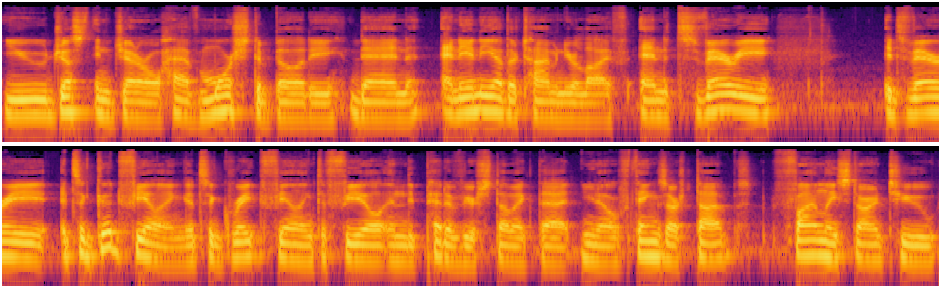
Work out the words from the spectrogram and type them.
you just in general have more stability than at any other time in your life. And it's very, it's very, it's a good feeling. It's a great feeling to feel in the pit of your stomach that, you know, things are finally starting to,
